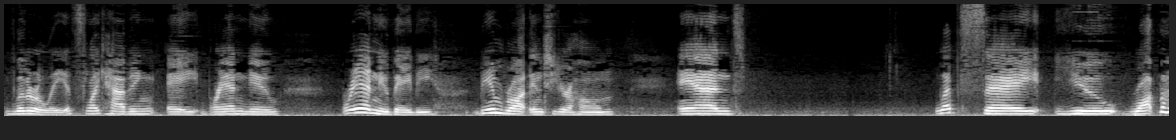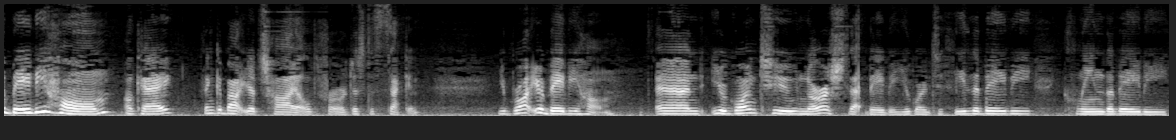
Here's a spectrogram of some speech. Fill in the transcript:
Literally, it's like having a brand new, brand new baby being brought into your home. And let's say you brought the baby home, okay? Think about your child for just a second. You brought your baby home and you're going to nourish that baby. You're going to feed the baby, clean the baby,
